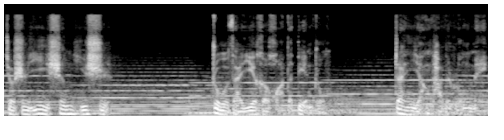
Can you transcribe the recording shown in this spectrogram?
就是一生一世住在耶和华的殿中，瞻仰他的荣美，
